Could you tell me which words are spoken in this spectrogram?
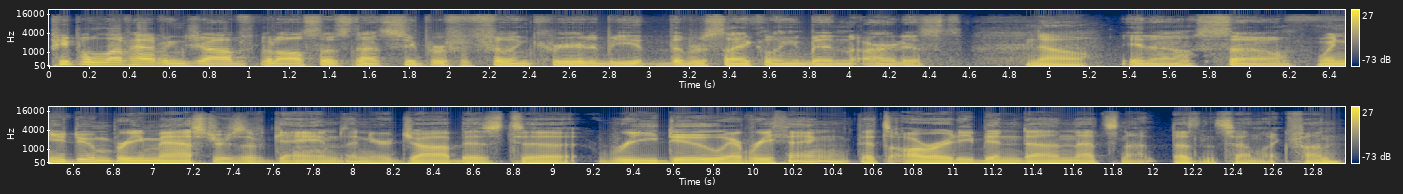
people love having jobs, but also it's not super fulfilling career to be the recycling bin artist. No, You know, so when you do remasters of games and your job is to redo everything that's already been done, that's not doesn't sound like fun.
